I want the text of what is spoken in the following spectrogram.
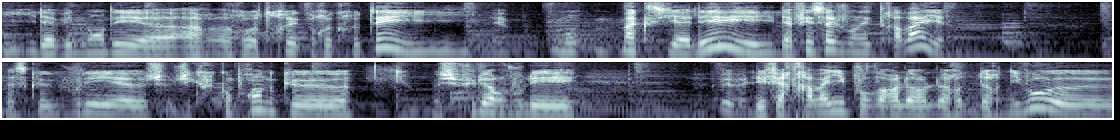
il, avait demandé à, recruter, il- bon, Max y allait et il a fait sa journée de travail parce que voulait, euh, j'ai cru comprendre que Monsieur Fuller voulait euh, les faire travailler pour voir leur, leur, leur niveau, euh,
